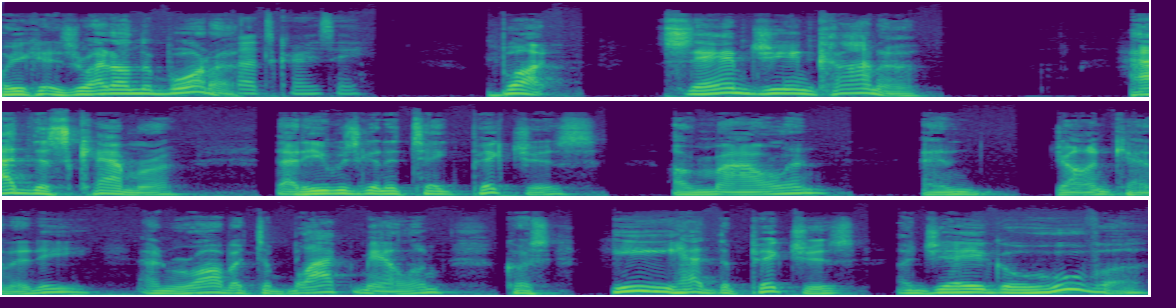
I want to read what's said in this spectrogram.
or you can, it's right on the border. That's crazy. But Sam Giancana had this camera that he was going to take pictures of Marilyn and John Kennedy and Robert to blackmail him because he had the pictures of J. Edgar Hoover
